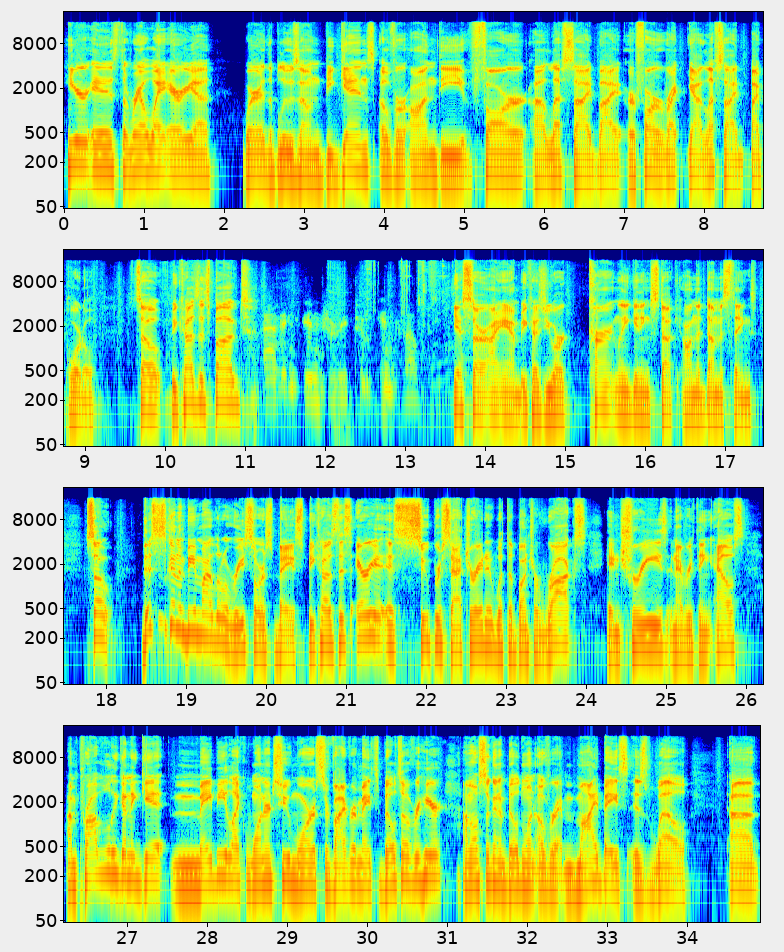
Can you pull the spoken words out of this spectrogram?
here is the railway area where the blue zone begins over on the far uh, left side by or far right yeah left side by portal so because it's bugged Adding injury to insult. yes sir i am because you are currently getting stuck on the dumbest things so this is going to be my little resource base because this area is super saturated with a bunch of rocks and trees and everything else I'm probably going to get maybe like one or two more survivor mates built over here. I'm also going to build one over at my base as well. Uh,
